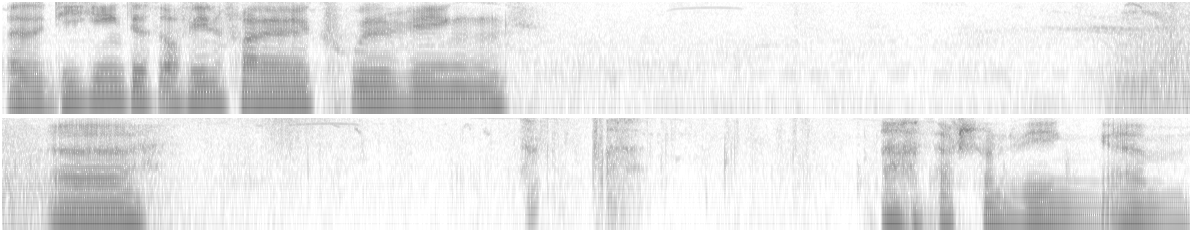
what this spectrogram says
Also die Gegend ist auf jeden Fall cool wegen... Äh... Sag schon wegen... Ähm,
